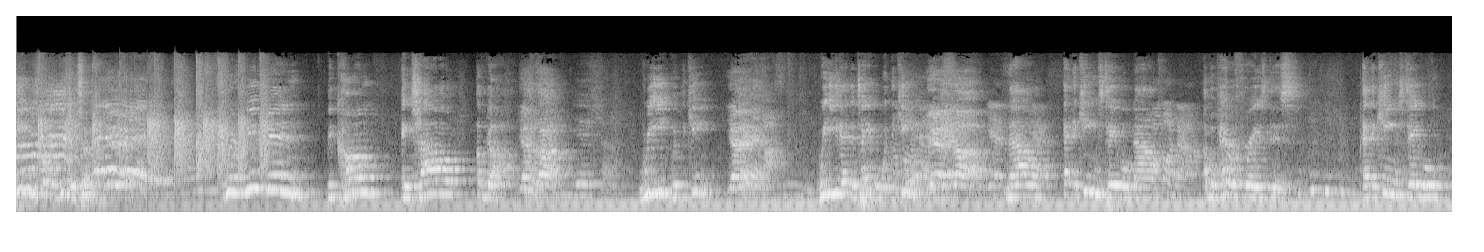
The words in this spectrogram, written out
king's going to give it to me. When we've been become a child of God, Yes, sir. We eat with the king. Yes. We eat at the table with the king. Yes, sir. Yes. Now, Yes. at the king's table Come now, on now. I'm gonna paraphrase this. At the king's table,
